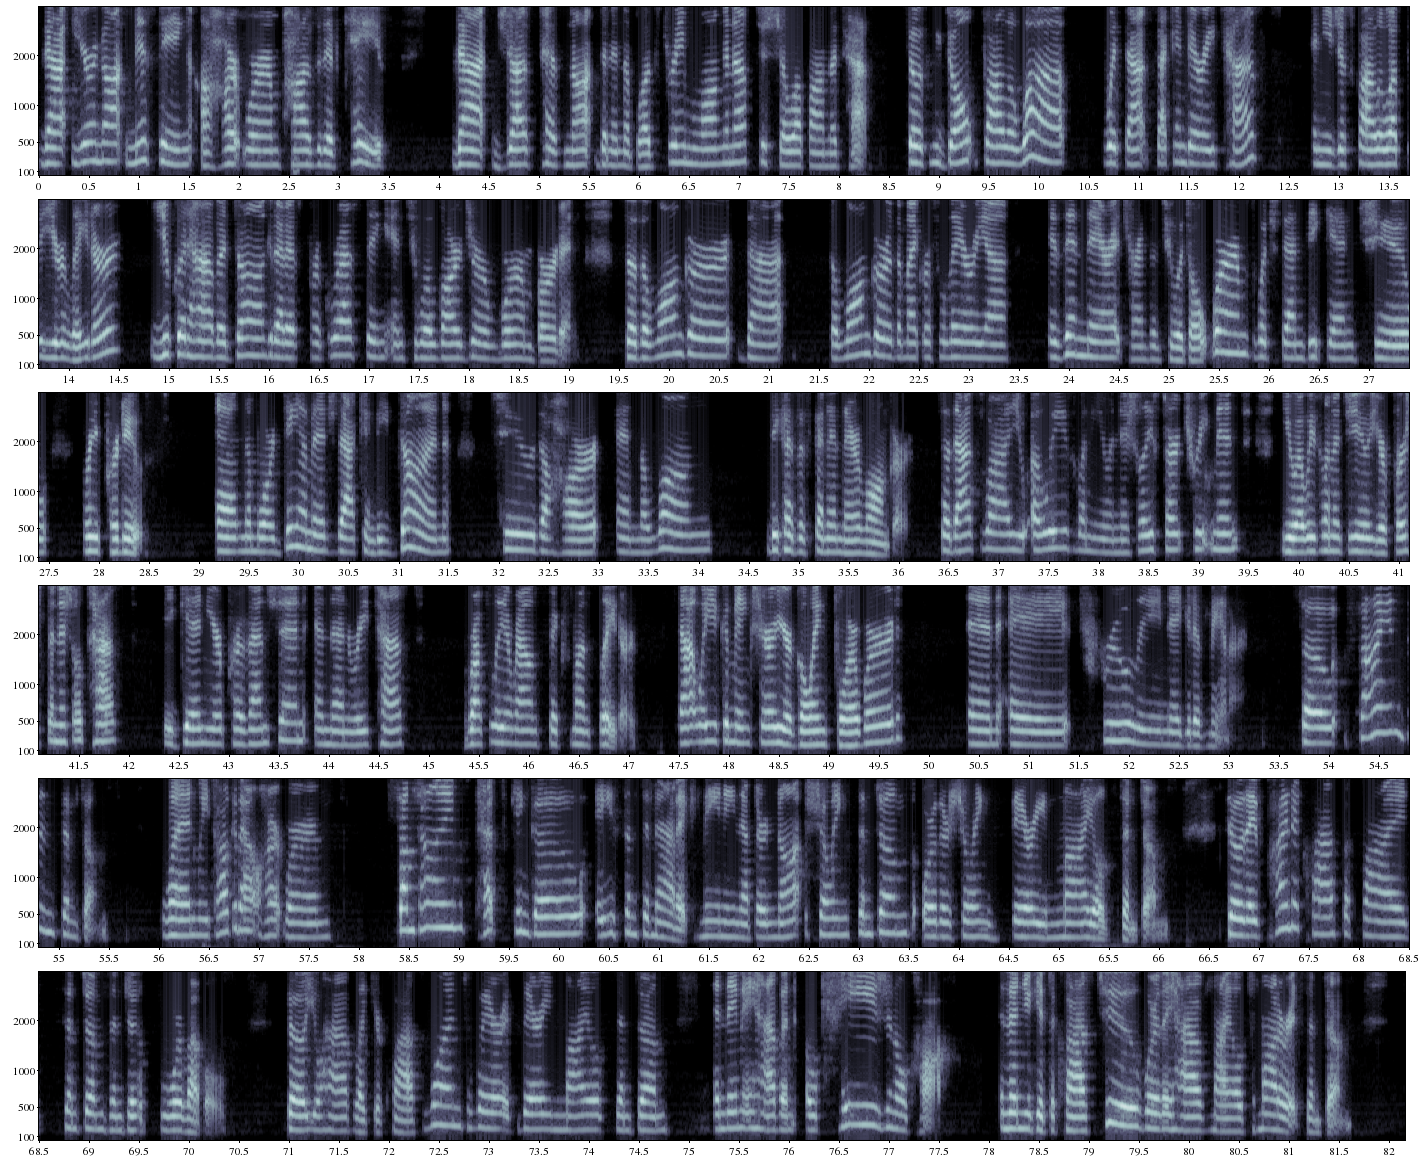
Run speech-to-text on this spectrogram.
that you're not missing a heartworm positive case that just has not been in the bloodstream long enough to show up on the test. So if you don't follow up with that secondary test and you just follow up the year later, you could have a dog that is progressing into a larger worm burden. So the longer that the longer the microfilaria is in there, it turns into adult worms, which then begin to reproduce. And the more damage that can be done to the heart and the lungs because it's been in there longer. So that's why you always, when you initially start treatment, you always want to do your first initial test, begin your prevention, and then retest roughly around six months later. That way you can make sure you're going forward in a truly negative manner. So, signs and symptoms. When we talk about heartworms, sometimes pets can go asymptomatic, meaning that they're not showing symptoms or they're showing very mild symptoms. So, they've kind of classified symptoms into four levels. So, you'll have like your class one to where it's very mild symptoms, and they may have an occasional cough. And then you get to class two where they have mild to moderate symptoms,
